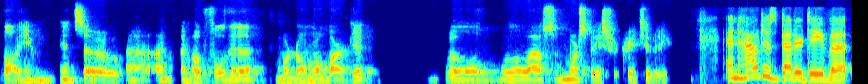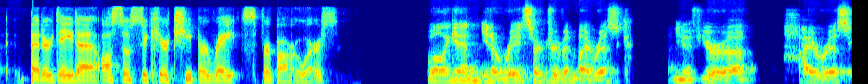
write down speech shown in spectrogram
volume. And so uh, I'm, I'm hopeful that a more normal market will will allow some more space for creativity. And how does better data better data also secure cheaper rates for borrowers? Well, again, you know, rates are driven by risk. You know, if you're a high risk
